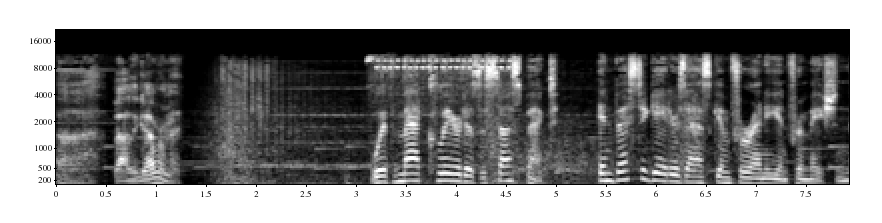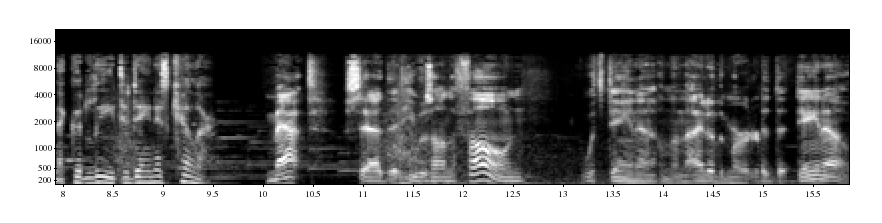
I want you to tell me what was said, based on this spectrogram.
uh, by the government. With Matt cleared as a suspect, investigators ask him for any information that could lead to Dana's killer. Matt said that he was on the phone with Dana on the night of the murder, that Dana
